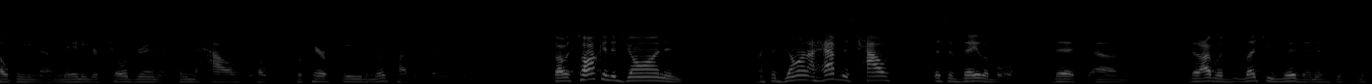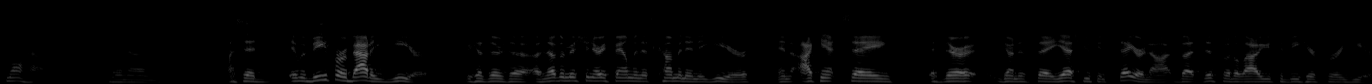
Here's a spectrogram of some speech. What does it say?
helping um, nanny your children or clean the house or help prepare food and those type of things. And so I was talking to John and I said, John, I have this house that's available that, um, that I would let you live in. It was the, the small house. And um, I said it would be for about a year because there's a, another missionary family that's coming in a year, and I can't say if they're going to say yes, you can stay or not, but this would allow you to be here for a year.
